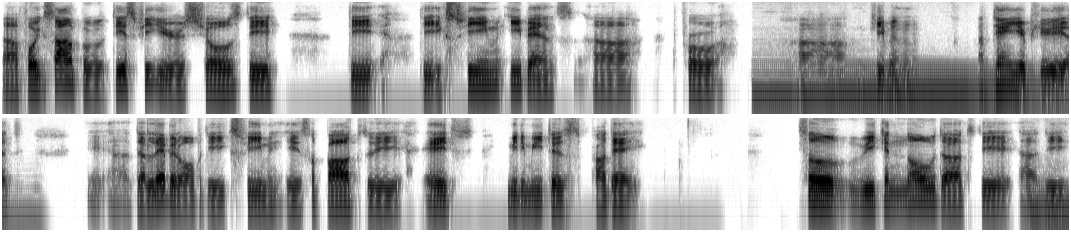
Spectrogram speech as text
Uh, for example, this figure shows the the the extreme events uh, for uh, given a 10-year period. Uh, the level of the extreme is about the eight millimeters per day. So we can know that the uh, the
